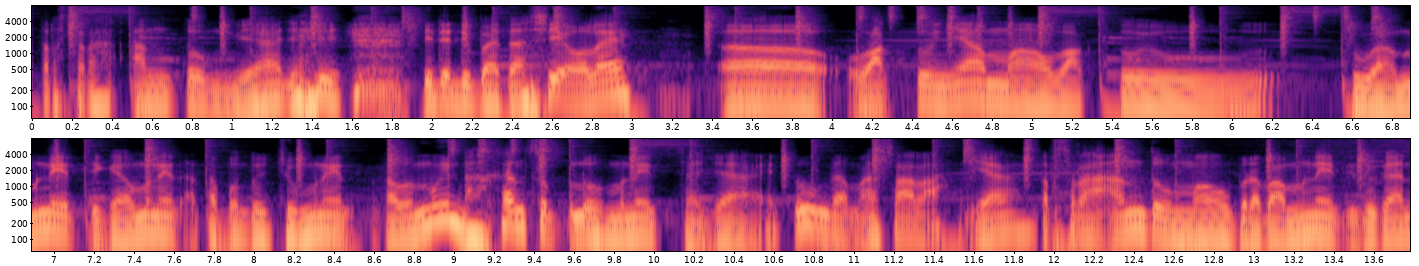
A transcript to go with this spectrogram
terserah antum ya. Jadi tidak dibatasi oleh uh, waktunya mau waktu dua menit, tiga menit ataupun tujuh menit atau mungkin bahkan 10 menit saja. Itu nggak masalah ya. Terserah antum mau berapa menit itu kan.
